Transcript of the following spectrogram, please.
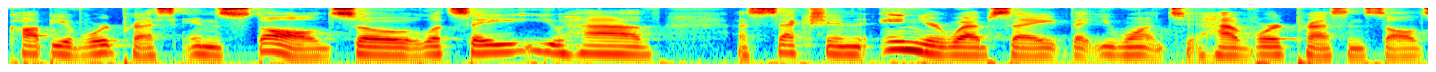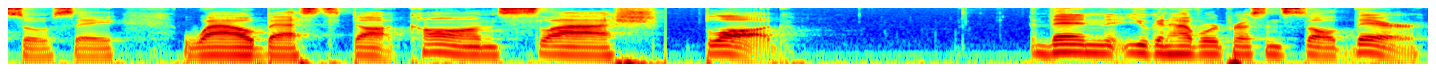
copy of WordPress installed. So let's say you have a section in your website that you want to have WordPress installed. So say wowbest.com slash blog. Then you can have WordPress installed there.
